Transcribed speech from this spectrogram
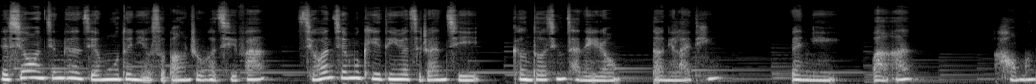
也希望今天的节目对你有所帮助和启发。喜欢节目可以订阅此专辑，更多精彩内容等你来听。愿你晚安，好梦。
